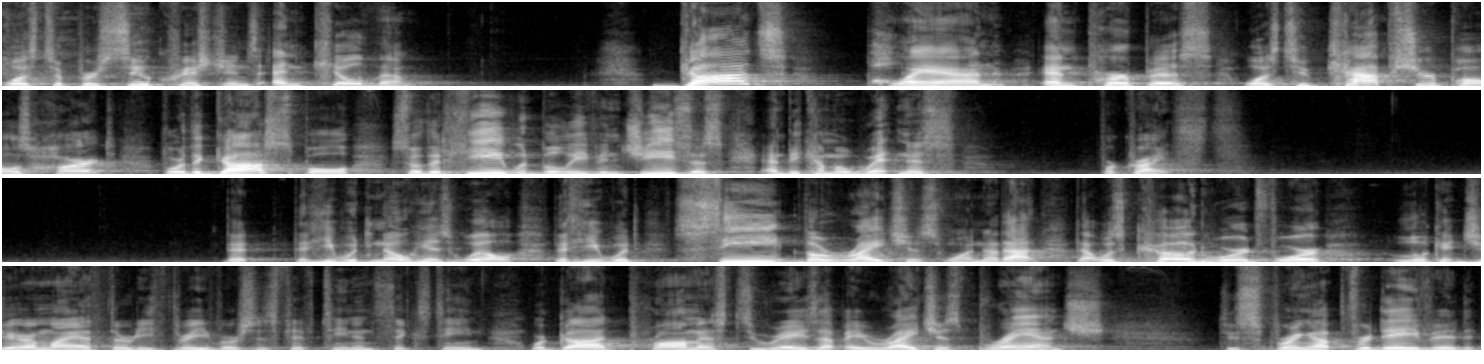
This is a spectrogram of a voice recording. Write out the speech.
was to pursue Christians and kill them. God's plan and purpose was to capture Paul's heart for the gospel so that he would believe in Jesus and become a witness for Christ. That, that he would know his will, that he would see the righteous one. Now, that, that was code word for look at Jeremiah 33, verses 15 and 16, where God promised to raise up a righteous branch to spring up for David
